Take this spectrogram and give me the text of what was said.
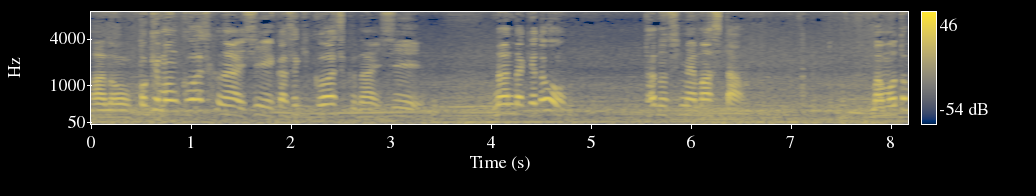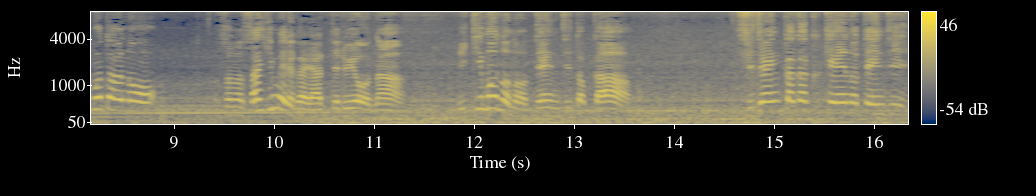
あのポケモン詳しくないし化石詳しくないしなんだけど楽しめました。まあもともとあのそのサヒメルがやってるような生き物の展示とか自然科学系の展示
